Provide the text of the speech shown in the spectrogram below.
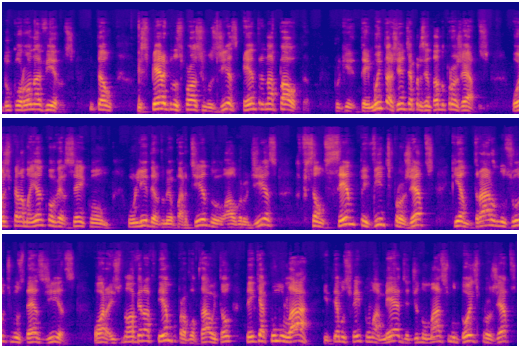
do coronavírus. Então, espero que nos próximos dias entre na pauta, porque tem muita gente apresentando projetos. Hoje pela manhã conversei com o líder do meu partido, Álvaro Dias, são 120 projetos que entraram nos últimos 10 dias. Ora, isso não haverá tempo para votar, então tem que acumular. E temos feito uma média de, no máximo, dois projetos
